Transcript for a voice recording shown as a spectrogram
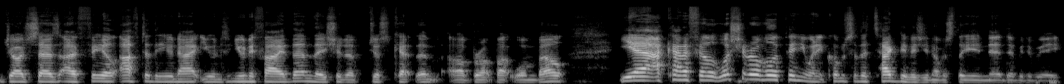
George says, I feel after the Unite unified them, they should have just kept them or brought back one belt. Yeah, I kind of feel. What's your overall opinion when it comes to the tag division, obviously, in uh, WWE?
